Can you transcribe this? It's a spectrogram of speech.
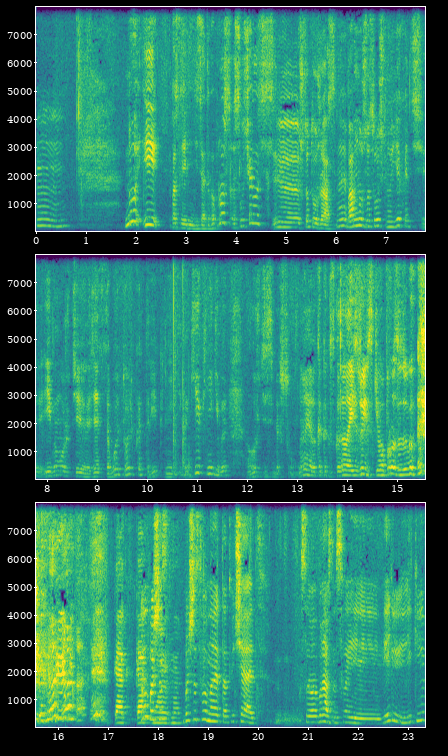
М. Ну и последний десятый вопрос. Случалось э, что-то ужасное. Вам нужно срочно уехать, и вы можете взять с собой только три книги. Какие книги вы положите себе в сумку? Ну, я, как, как сказала, иезуитский вопрос. думаю, Как, как Ну, большинство, можно? большинство на это отвечает м, сообразно своей вере, религии.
